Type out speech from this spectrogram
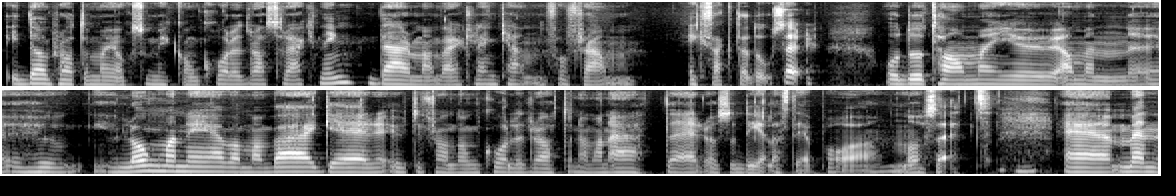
idag pratar man ju också mycket om kolhydratsräkning där man verkligen kan få fram exakta doser. Och då tar man ju ja, men, hur, hur lång man är, vad man väger utifrån de kolhydraterna man äter och så delas det på något sätt. Eh, men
